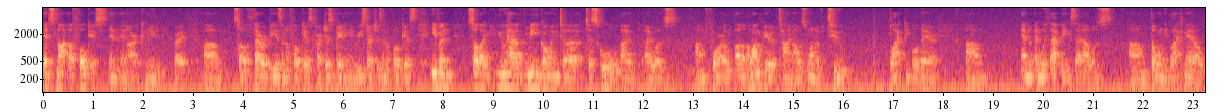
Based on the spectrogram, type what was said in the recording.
it's not a focus in, in our community right um, so therapy isn't a focus participating in research isn't a focus even so like you have me going to, to school i, I was um, for a, a, long period of time, I was one of two black people there. Um, and, and with that being said, I was um, the only black male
